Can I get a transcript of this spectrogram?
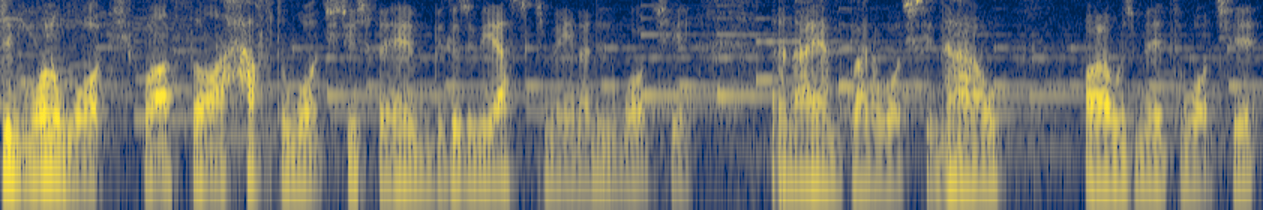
didn't want to watch, but I thought I have to watch just for him because if he asks me and I didn't watch it, and I am glad I watched it now, I was made to watch it.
